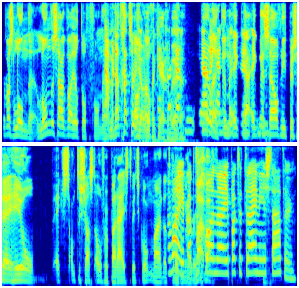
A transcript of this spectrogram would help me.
dat was Londen. Londen zou ik wel heel tof gevonden Ja, maar dat gaat sowieso nog een keer gebeuren. Tuurlijk, maar ik, ja, ik ben zelf niet per se heel enthousiast over Parijs TwitchCon, maar dat maar ook je pakt, gewoon, eh, je pakt de trein en je staat er.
